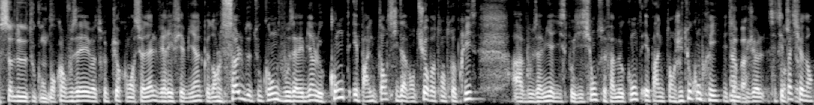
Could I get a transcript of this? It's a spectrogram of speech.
solde de tout compte. Bon, quand vous avez votre rupture conventionnelle, vérifiez bien que dans le solde tout compte, vous avez bien le compte épargne-temps si d'aventure votre entreprise vous a mis à disposition ce fameux compte épargne-temps. J'ai tout compris, Étienne ah bah, Pujol. C'était passionnant.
